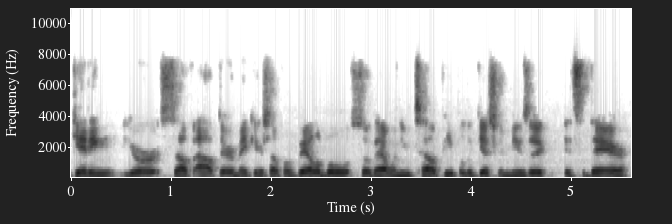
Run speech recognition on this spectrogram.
getting yourself out there, making yourself available, so that when you tell people to get your music, it's there.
